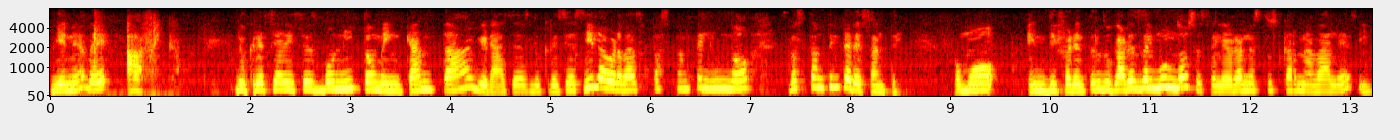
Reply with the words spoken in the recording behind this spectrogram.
viene de África. Lucrecia dice, es bonito, me encanta. Gracias, Lucrecia. Sí, la verdad es bastante lindo, es bastante interesante. Como en diferentes lugares del mundo se celebran estos carnavales y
